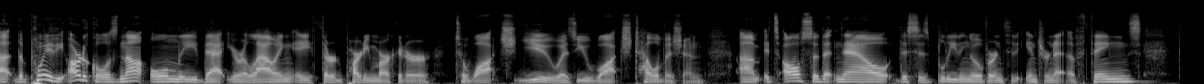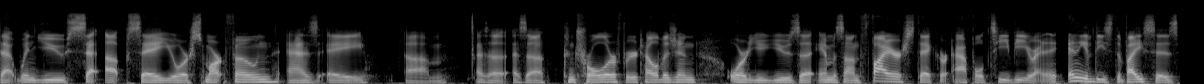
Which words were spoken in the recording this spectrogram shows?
Uh, the point of the article is not only that you're allowing a third party marketer to watch you as you watch television, um, it's also that now this is bleeding over into the Internet of Things. That when you set up, say, your smartphone as a um, as a as a controller for your television, or you use an Amazon Fire Stick or Apple TV or any, any of these devices,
